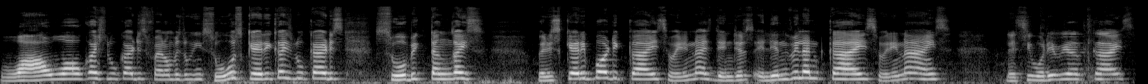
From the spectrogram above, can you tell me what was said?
Wow, wow, guys, look at this Phantom is looking so scary, guys. Look at this so big tongue, guys. Very scary body, guys. Very nice, dangerous alien villain, guys. Very nice. Let's see what we have, guys.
